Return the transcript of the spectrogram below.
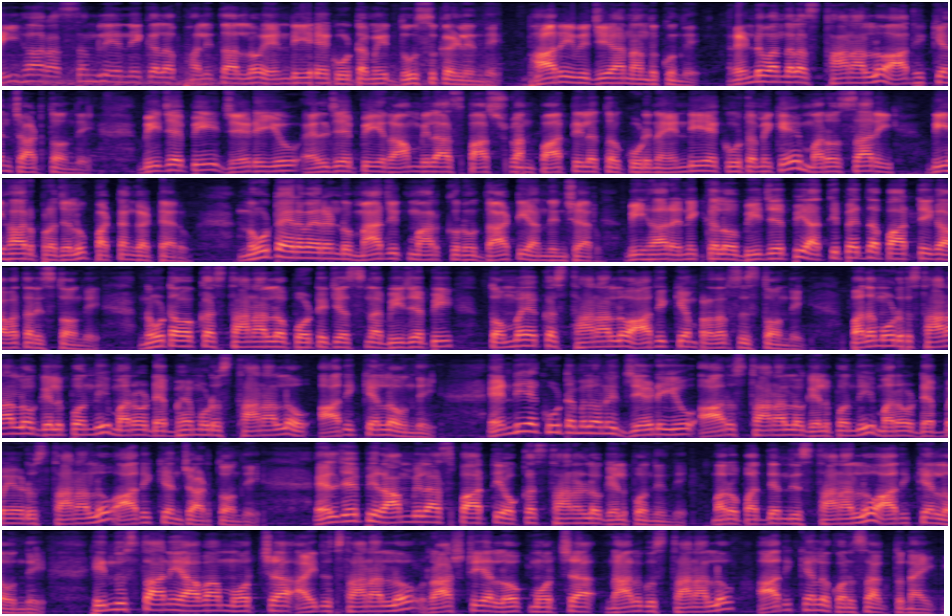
బీహార్ అసెంబ్లీ ఎన్నికల ఫలితాల్లో ఎన్డీఏ కూటమి దూసుకెళ్ళింది భారీ విజయాన్ని అందుకుంది. రెండు వందల స్థానాల్లో ఆధిక్యం చాటుతోంది. BJP JDU LJP Ram Vilas Paswan పార్టీలతో కూడిన ఎన్డీఏ కూటమికే మరోసారి బీహార్ ప్రజలు పట్టంగట్టారు నూట ఇరవై రెండు మ్యాజిక్ మార్కును దాటి అందించారు. బీహార్ ఎన్నికలో బీజేపీ అతిపెద్ద పార్టీగా అవతరిస్తోంది. నూట ఒక్క స్థానాల్లో పోటీ చేసిన బీజేపీ తొంభై ఒక్క స్థానాల్లో ఆధిక్యం ప్రదర్శిస్తోంది. పదమూడు స్థానాల్లో గెలుపొంది మరో డెబ్బై మూడు స్థానాల్లో ఆధిక్యంలో ఉంది. ఎన్డీఏ కూటమిలోని జేడీయూ ఆరు స్థానాల్లో గెలుపొంది మరో డెబ్బై ఏడు స్థానాల్లో ఆధిక్యం చాటుతోంది. ఎల్జేపీ రామ్విలాస్ పార్టీ ఒక్క స్థానంలో గెలుపొందింది మరో పద్దెనిమిది స్థానాల్లో ఆధిక్యంలో ఉంది. హిందుస్థానీ ఆవాం మోర్చా ఐదు స్థానాల్లో రాష్ట్రీయ లోక్ మోర్చా నాలుగు స్థానాల్లో ఆధిక్యంలో కొనసాగుతున్నాయి.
